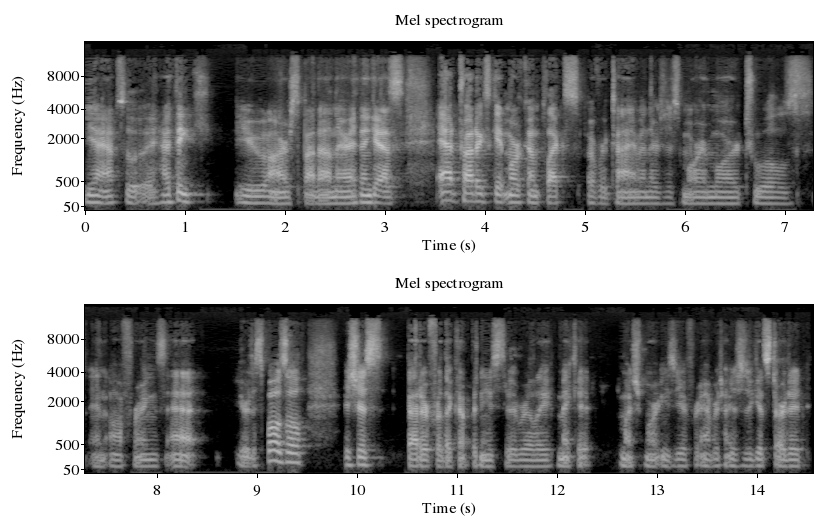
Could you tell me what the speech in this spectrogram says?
Yeah, absolutely. I think you are spot on there. I think as ad products get more complex over time and there's just more and more tools and offerings at your disposal, it's just better for the companies to really make it much more easier for advertisers to get started.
